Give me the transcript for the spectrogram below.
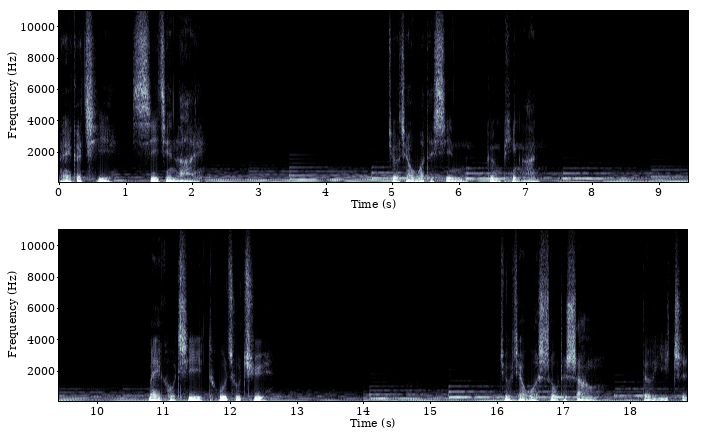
每个气吸进来，就叫我的心更平安；每口气吐出去。就叫我受的伤得医治。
